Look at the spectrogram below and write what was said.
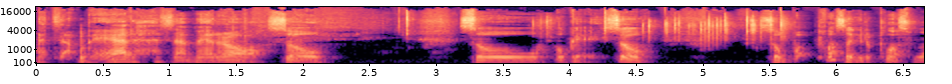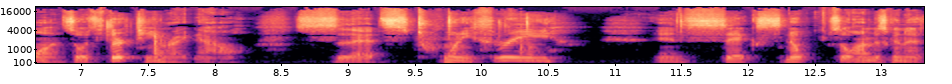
That's not bad. That's not bad at all. So, so, okay. So, so, plus I get a plus 1. So it's 13 right now. So that's 23 and 6. Nope. So I'm just gonna,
